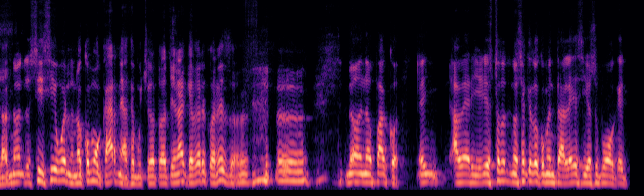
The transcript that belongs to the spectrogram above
no, no, no, sí, sí, bueno, no como carne hace mucho, pero tiene nada que ver con eso. No, no, Paco. A ver, esto no sé qué documental es, y yo supongo que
